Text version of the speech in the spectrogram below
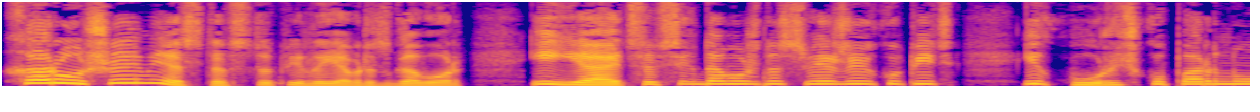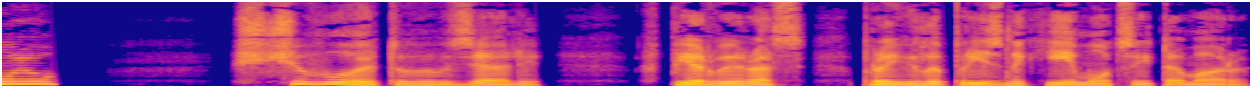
Хорошее место, — вступила я в разговор, — и яйца всегда можно свежие купить, и курочку парную. — С чего это вы взяли? В первый раз проявила признаки эмоций Тамара.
